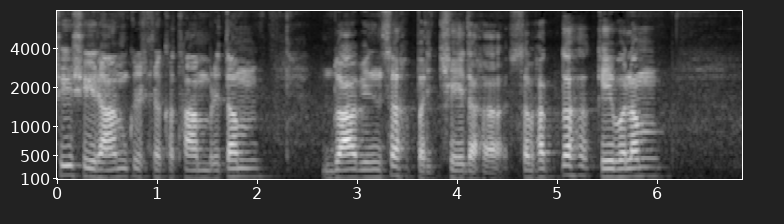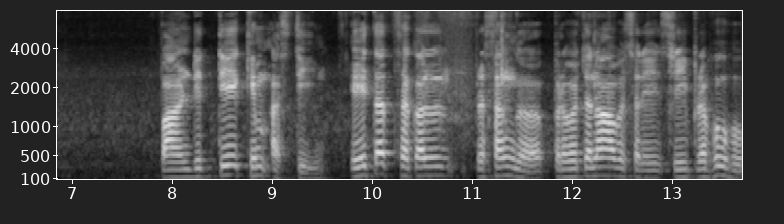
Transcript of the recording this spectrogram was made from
श्री श्रीरामकृष्ण कथामृतम द्वांश परिच्छेद। सभक्त केवल पांडित्ये किम अस्ति? एतत् सकल प्रसंग प्रवचनावसरे श्री प्रभु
